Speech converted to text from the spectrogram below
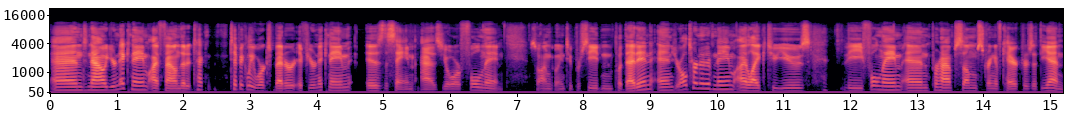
And now your nickname, I found that it typically works better if your nickname is the same as your full name. So I'm going to proceed and put that in. And your alternative name, I like to use the full name and perhaps some string of characters at the end.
